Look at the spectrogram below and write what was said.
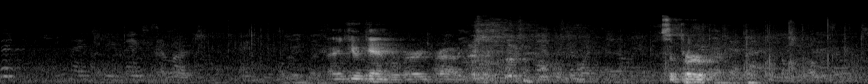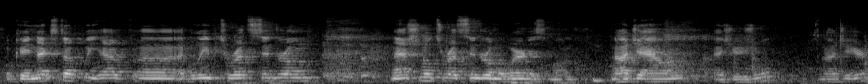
Thank you, thank you so much. Thank you again, we're very proud of you. Superb. Okay, next up we have, uh, I believe Tourette's Syndrome, National Tourette's Syndrome Awareness Month. Nadja Allen, as usual. Is Nadja here?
